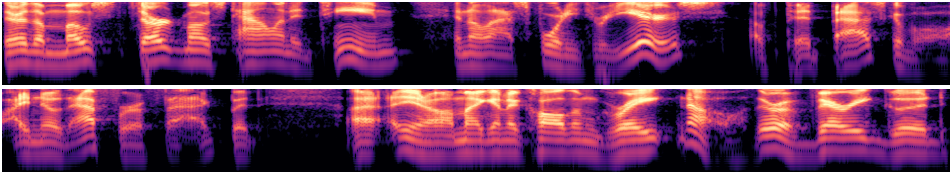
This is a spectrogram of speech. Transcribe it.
They're the most, third most talented team in the last 43 years of Pitt basketball. I know that for a fact, but, uh, you know, am I going to call them great? No, they're a very good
